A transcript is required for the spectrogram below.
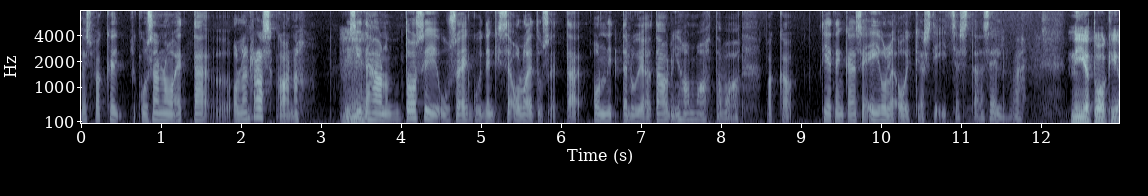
jos vaikka joku sanoo, että olen raskaana, niin mm. siitähän on tosi usein kuitenkin se oletus, että onnitteluja ja tämä on ihan mahtavaa, vaikka tietenkään se ei ole oikeasti itsestään selvää. Niin, ja tuokin,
